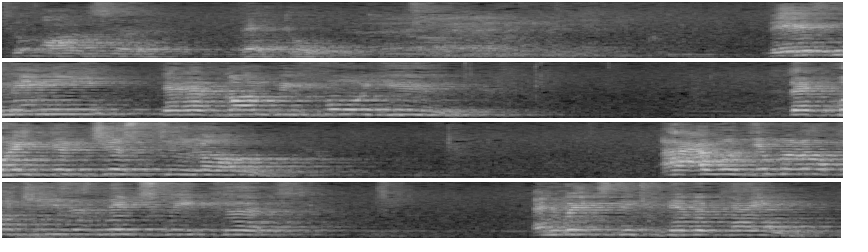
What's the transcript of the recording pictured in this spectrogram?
to answer that door. There's many that have gone before you that waited just too long. I will give my life to Jesus next week, Kurt. And Wednesday never came.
